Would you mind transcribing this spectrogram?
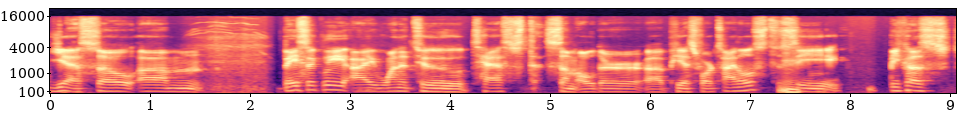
Yeah, so um, basically, I wanted to test some older uh, PS4 titles to see because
